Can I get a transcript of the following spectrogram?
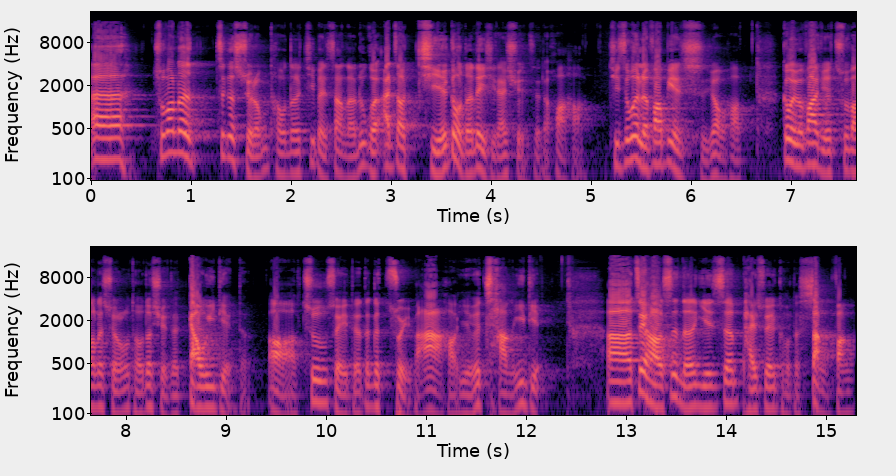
呃，厨房的这个水龙头呢，基本上呢，如果按照结构的类型来选择的话，哈，其实为了方便使用，哈，各位有发觉厨房的水龙头都选择高一点的啊，出水的那个嘴巴哈也会长一点啊，最好是能延伸排水口的上方，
